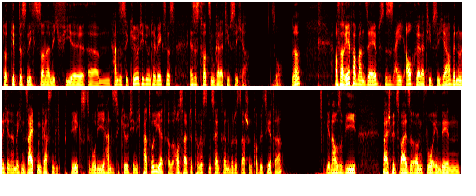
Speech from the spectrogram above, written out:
Dort gibt es nicht sonderlich viel ähm, Hanse Security, die unterwegs ist. Es ist trotzdem relativ sicher. So, ne? Auf der Reeperbahn selbst ist es eigentlich auch relativ sicher, wenn du nicht in irgendwelchen Seitengassen dich bewegst, wo die Hanse Security nicht patrouilliert. Also außerhalb der Touristenzentren wird es da schon komplizierter. Genauso wie beispielsweise irgendwo in den,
